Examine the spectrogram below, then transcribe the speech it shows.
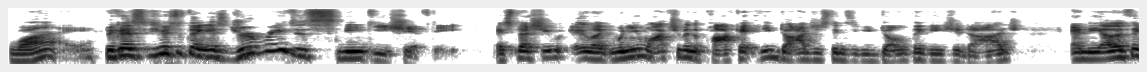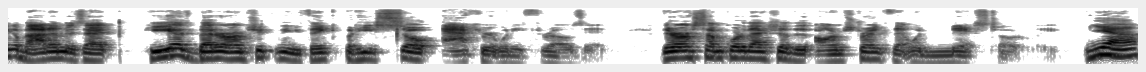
Why? because here's the thing: is Drew Brees is sneaky shifty, especially like when you watch him in the pocket, he dodges things that you don't think he should dodge. And the other thing about him is that he has better arm strength than you think, but he's so accurate when he throws it. There are some quarterbacks who have the arm strength that would miss totally. Yeah,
